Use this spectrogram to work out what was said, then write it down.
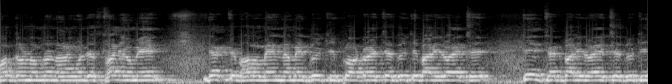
ভদ্রনম্র নারায়ণগঞ্জের স্থানীয় মেয়ে। দেখতে ভালো মেয়ের নামে দুইটি প্লট রয়েছে, দুইটি বাড়ি রয়েছে, তিন সেট বাড়ি রয়েছে, দুটি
